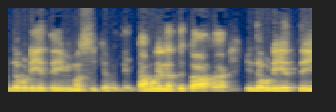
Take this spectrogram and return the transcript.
இந்த விடயத்தை விமர்சிக்கவில்லை. தமிழினத்துக்காக இந்த விடயத்தை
